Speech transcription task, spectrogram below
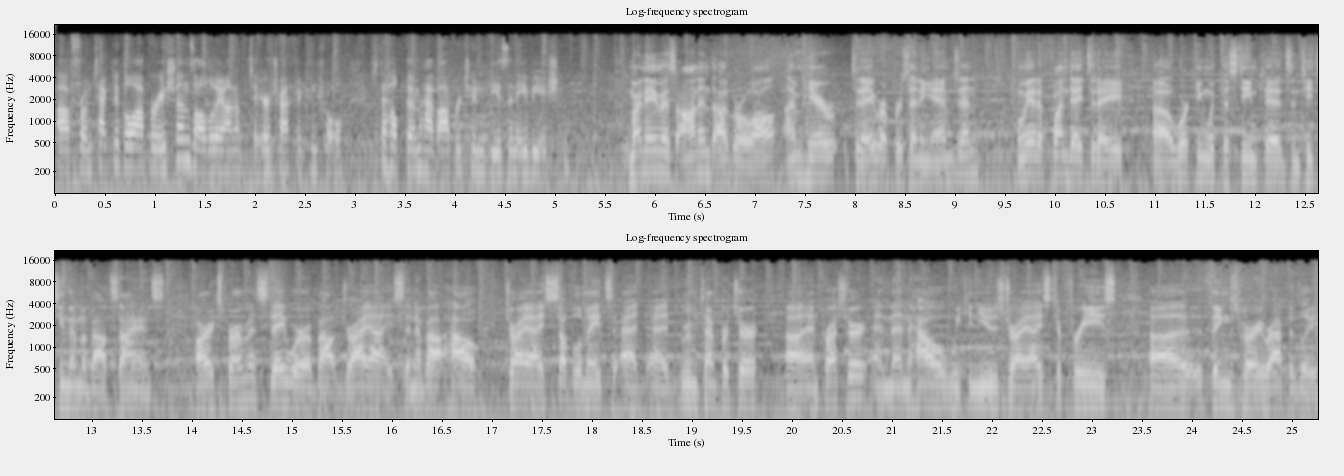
uh, from technical operations all the way on up to air traffic control, to help them have opportunities in aviation. My name is Anand Agrawal. I'm here today representing Amgen, and we had a fun day today uh, working with the STEAM kids and teaching them about science. Our experiments today were about dry ice and about how dry ice sublimates at, at room temperature uh, and pressure and then how we can use dry ice to freeze uh, things very rapidly.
